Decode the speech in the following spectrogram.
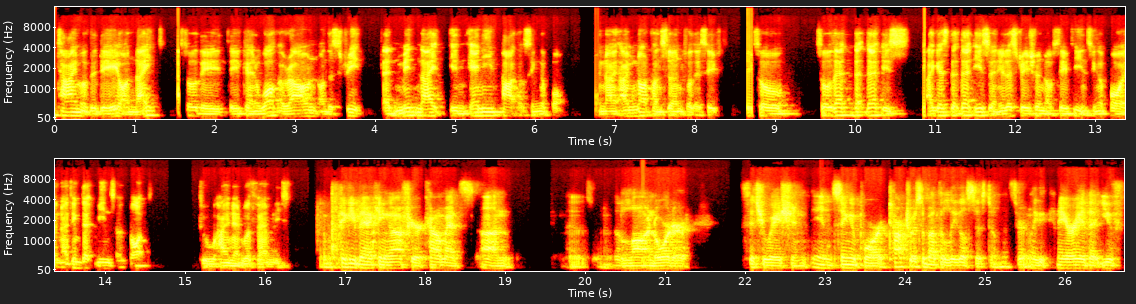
time of the day or night, so they, they can walk around on the street at midnight in any part of Singapore. And I, I'm not concerned for their safety. So so that, that that is, I guess that that is an illustration of safety in Singapore, and I think that means a lot to high net worth families. Piggybacking off your comments on the law and order situation in Singapore, talk to us about the legal system. It's certainly an area that you've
